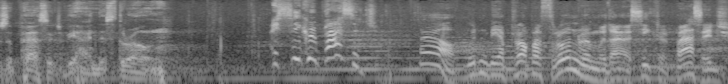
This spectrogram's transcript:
Where's a passage behind this throne? A secret passage! Well, wouldn't be a proper throne room without a secret passage.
